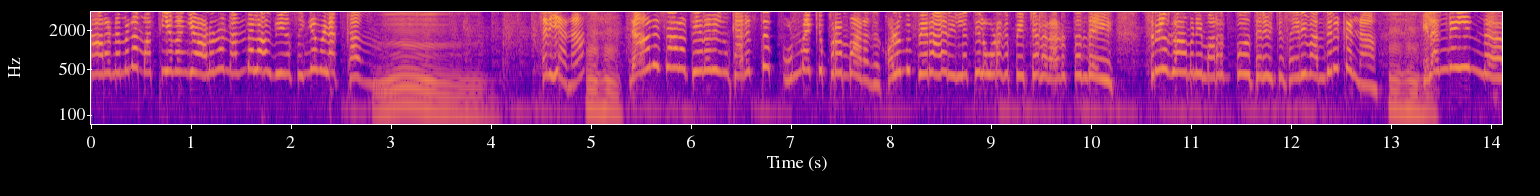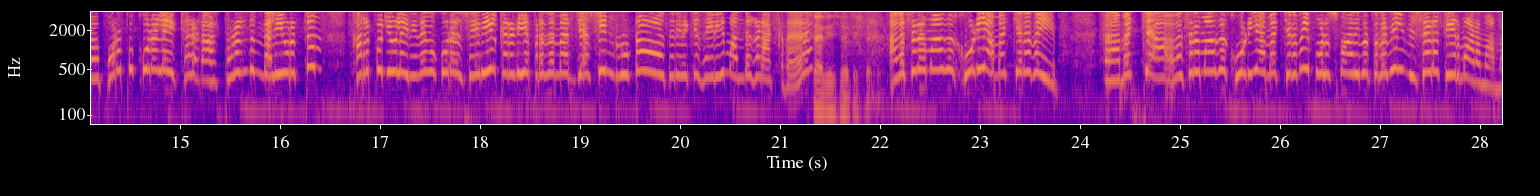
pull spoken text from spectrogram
காரணம் என மத்திய வங்கி ஆளுநர் நந்தலால் வீரசிங்க விளக்கம். சரியானா? ஞானசார தேரரின் கருத்து உண்மைக்கு புறம்பானது. கொழும்பு பேராயர் இல்லத்தில் ஊடக பேச்சாளர் அருத்தந்தை ஸ்ரீகாமணி மரப்பு தெரிவித்த செய்தி வந்திருக்குன்னா இலங்கையின் பொறுப்பு கூறலை கனடா தொடர்ந்தும் வலியுறுத்தும் கருப்பு ஜூலை நினைவு கூறல் செய்தியில் கனடிய பிரதமர் ஜஸ்டின் ரூட்டோ தெரிவித்த செய்தியும் வந்து கிடக்குது. சரி சரி சரி. அவசரமாக கூடிய அமைச்சரவை அமைச்ச அவசரமாக கூடிய அமைச்சரவை போலீஸ் மாதிபர் தொடர்பில் விசேட தீர்மானமாம்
